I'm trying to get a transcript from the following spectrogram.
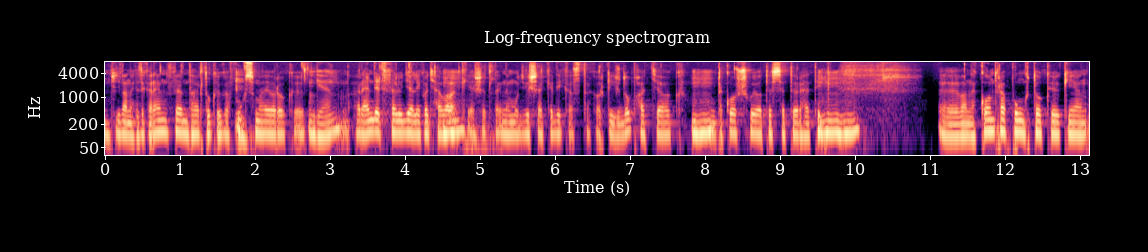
úgyhogy vannak ezek a rendfenntartók, ők a fuchsmajorok, ők Igen. a rendet felügyelik, hogyha Mhm. valaki esetleg nem úgy viselkedik, azt akkor ki is dobhatják, Uh-huh. mint a korsólyot összetörhetik. Uh-huh. Vannak kontrapunktok, ők ilyen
